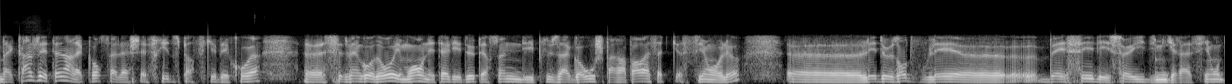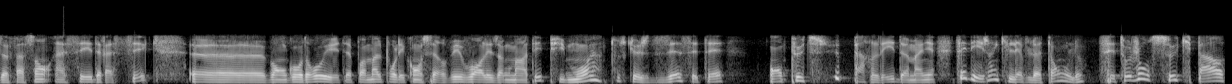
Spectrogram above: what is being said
Ben, quand j'étais dans la course à la chefferie du Parti québécois, euh, Sylvain Gaudreau et moi, on était les deux personnes les plus à gauche par rapport à cette question-là. Euh, les deux autres voulaient euh, baisser les seuils d'immigration de façon assez drastique. Euh, bon, Gaudreau il était pas mal pour les conserver, voire les augmenter. Puis moi, tout ce que je disais, c'était on peut-tu parler de manière. Tu sais, les gens qui lèvent le ton, là, c'est toujours ceux qui parlent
